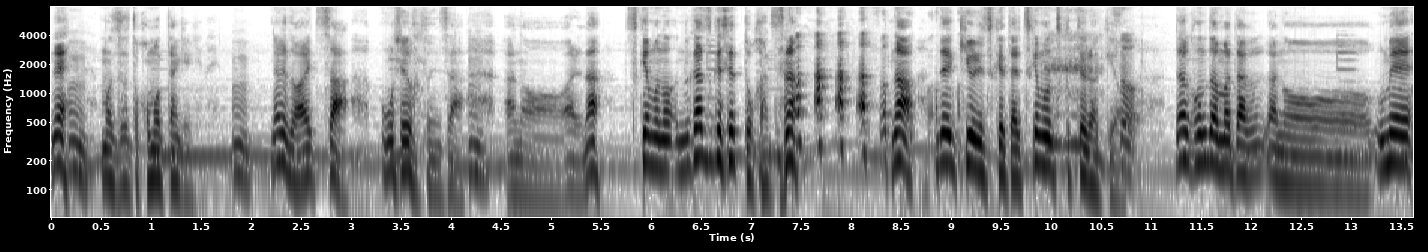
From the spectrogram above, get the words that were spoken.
ね、うん。もうずっとこもってなきゃいけない。うん。だけどあいつさ面白いことにさ、うん。あのあれな漬物ぬか漬けセットを買ってな。なできゅうりつけたり漬物作ってるわけよ。だから今度はまたあの梅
